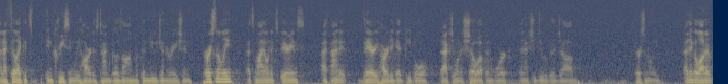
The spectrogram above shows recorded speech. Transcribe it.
And I feel like it's increasingly hard as time goes on with the new generation. Personally, that's my own experience. I find it very hard to get people that actually want to show up and work and actually do a good job. Personally, I think a lot of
